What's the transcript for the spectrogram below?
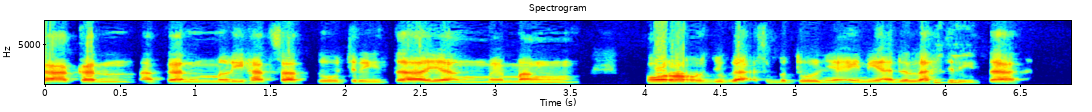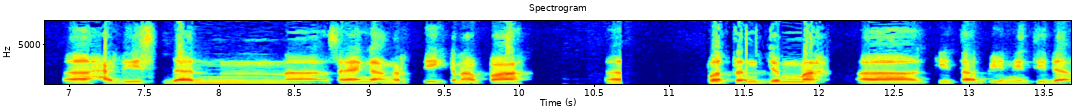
akan akan melihat satu cerita yang memang horor juga sebetulnya. Ini adalah cerita uh, hadis dan uh, saya nggak ngerti kenapa penerjemah uh, kitab ini tidak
